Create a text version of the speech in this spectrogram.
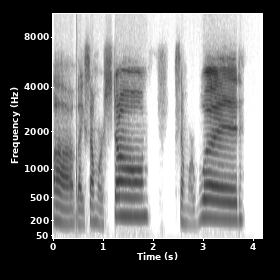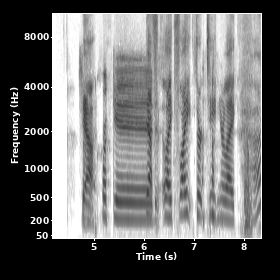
Uh, like some were stone, some were wood. Some Yeah. were crooked. Yeah. Like flight 13, you're like, I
